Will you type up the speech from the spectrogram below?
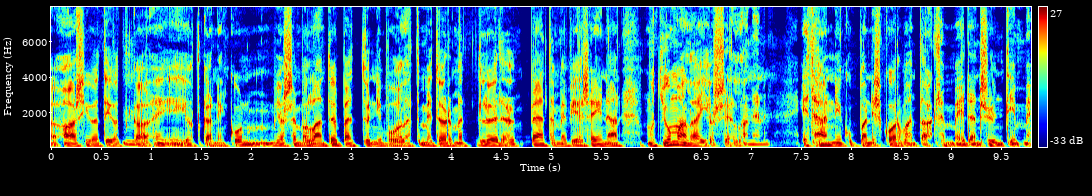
ä, asioita, jotka, mm. jotka niin kuin, jos me ollaan töpätty, niin voi olla, että me törmät, lyödään päätämme vielä seinään. Mutta Jumala ei ole sellainen, että hän niin kuin panisi korvan taakse meidän syntimme.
